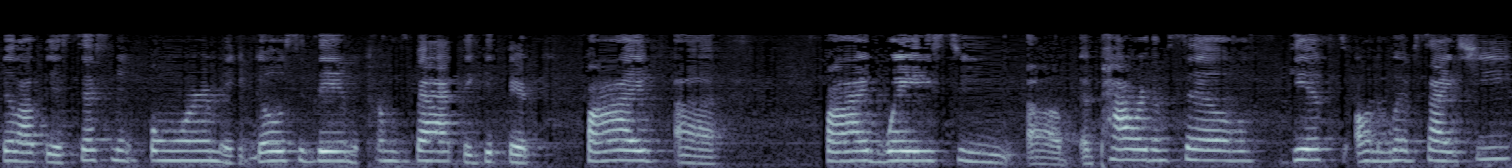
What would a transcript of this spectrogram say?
fill out the assessment form, it goes to them, it comes back, they get their five uh, five ways to uh, empower themselves gift on the website. She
